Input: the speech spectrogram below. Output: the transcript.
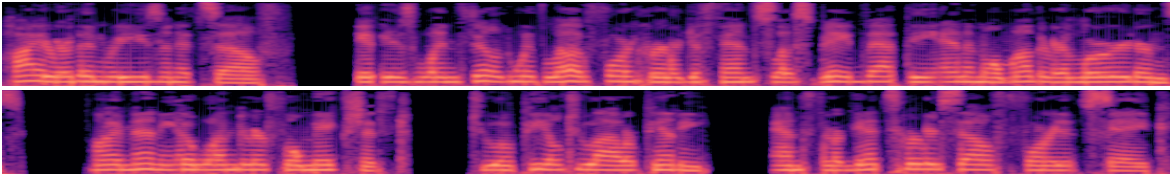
Higher than reason itself. It is when filled with love for her defenseless babe that the animal mother learns, by many a wonderful makeshift, to appeal to our pity, and forgets herself for its sake.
